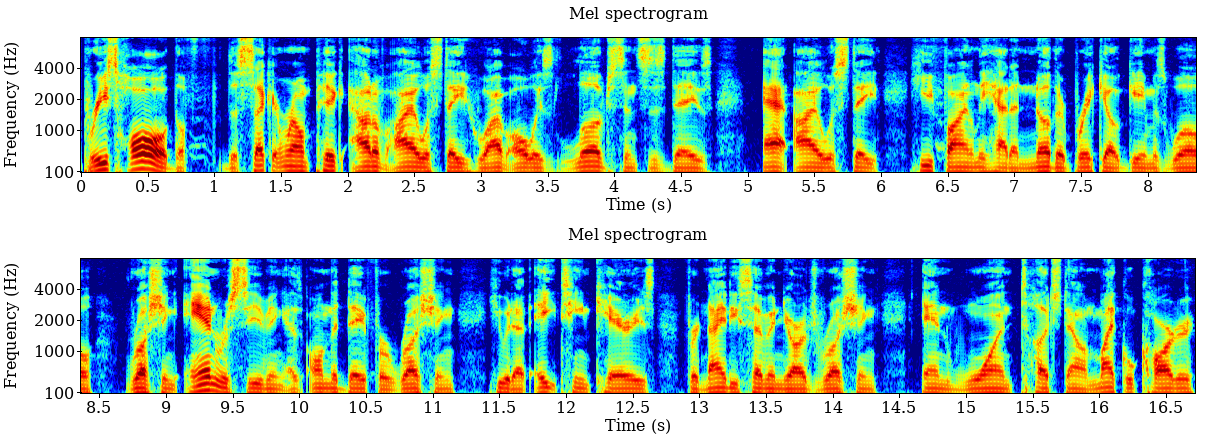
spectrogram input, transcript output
Breece Hall, the the second round pick out of Iowa State, who I've always loved since his days at Iowa State. He finally had another breakout game as well, rushing and receiving. As on the day for rushing, he would have 18 carries for 97 yards rushing and one touchdown. Michael Carter,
